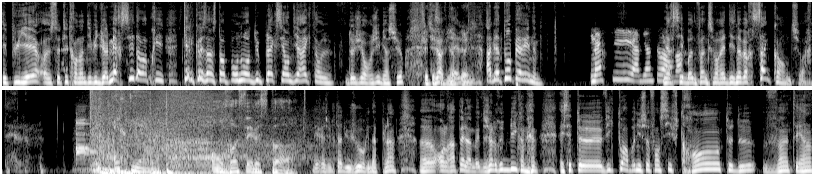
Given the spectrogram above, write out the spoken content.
Et puis hier, euh, ce titre en individuel. Merci d'avoir pris quelques instants pour nous en duplex et en direct euh, de Géorgie, bien sûr. Fêtez sur ça bien, RTL. Perrine. À bientôt, Perrine. Merci, à bientôt. Merci, bonne fin de soirée, 19h50 sur RTL. On refait le sport. Les résultats du jour, il y en a plein. Euh, on le rappelle, hein, mais déjà le rugby quand même. Et cette euh, victoire bonus offensif 32-21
